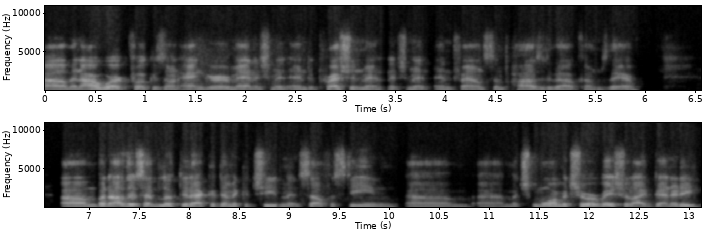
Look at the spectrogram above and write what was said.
Um, and our work focused on anger management and depression management and found some positive outcomes there. Um, but others have looked at academic achievement, self-esteem, um, uh, much more mature racial identity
